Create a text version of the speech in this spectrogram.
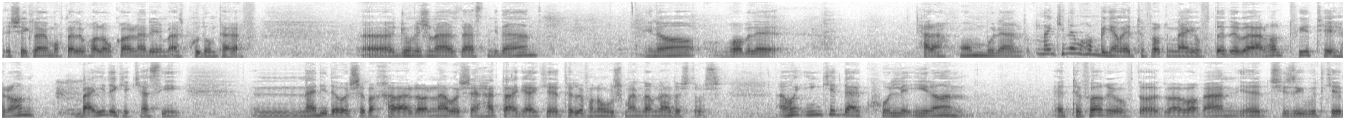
به شکلهای مختلف حالا کار نداریم از کدوم طرف؟ جونشون رو از دست میدن. اینا قابل ترحم بودن. من که نمی‌خوام بگم اتفاق نیفتاده. و هر حال توی تهران بعیده که کسی ندیده باشه و خبردار نباشه حتی اگر که تلفن هوشمند هم نداشته باشه. اما اینکه در کل ایران اتفاقی افتاد و واقعا یه چیزی بود که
